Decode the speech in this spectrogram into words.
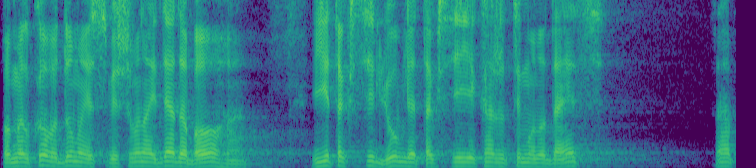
помилково думає собі, що вона йде до Бога, її так всі люблять, так всі їй кажуть, ти молодець, треба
